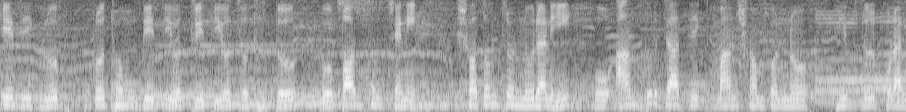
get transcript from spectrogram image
কেজি গ্রুপ, প্রথম, দ্বিতীয়, তৃতীয়, চতুর্থ ও পঞ্চম শ্রেণি। স্বতন্ত্র নুরানি ও আন্তর্জাতিক মানসম্পন্ন হিফজুল কোরআন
